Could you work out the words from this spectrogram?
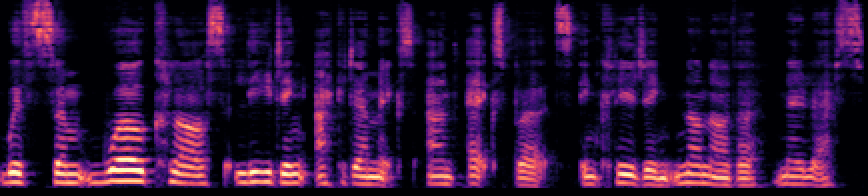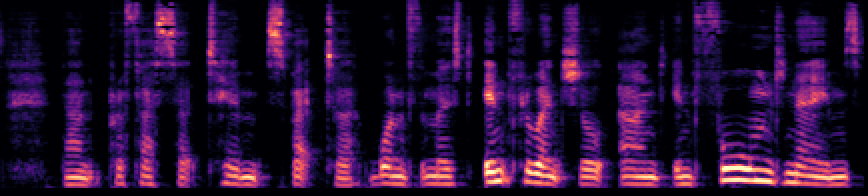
with some world class leading academics and experts, including none other, no less than Professor Tim Spector, one of the most influential and informed names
